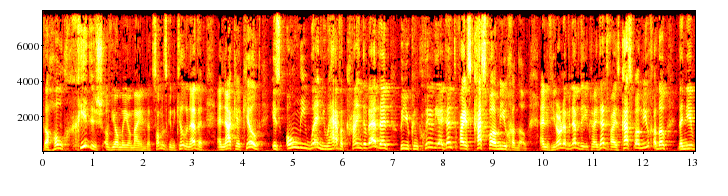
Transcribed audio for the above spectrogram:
the whole chiddush of yom yomayim that someone's going to kill an eved and not get killed is only when you have a kind of eved who you can clearly identify as kaspa miyuchado. And if you don't have an eved that you can identify as kaspa miyuchado, then you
